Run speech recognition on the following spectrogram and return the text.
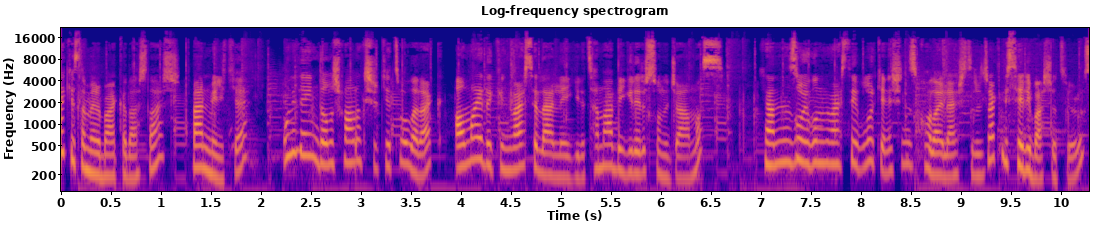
Herkese merhaba arkadaşlar. Ben Melike. Unidain danışmanlık şirketi olarak Almanya'daki üniversitelerle ilgili temel bilgileri sunacağımız, kendinize uygun üniversiteyi bulurken işinizi kolaylaştıracak bir seri başlatıyoruz.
